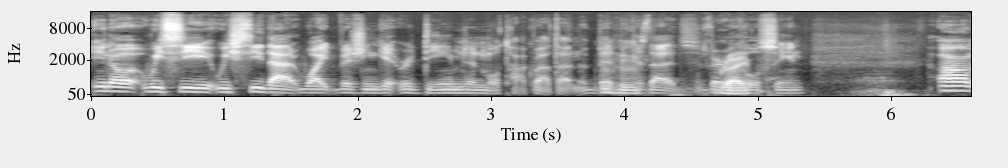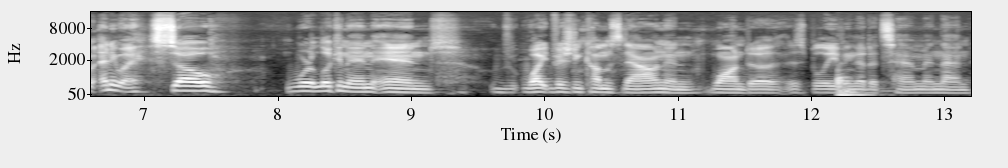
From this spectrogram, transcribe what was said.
you know, we see we see that White Vision get redeemed, and we'll talk about that in a bit because that's a very Mm-hmm. Right. cool scene. Um, anyway, so we're looking in, and White Vision comes down, and Wanda is believing that it's him, and then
